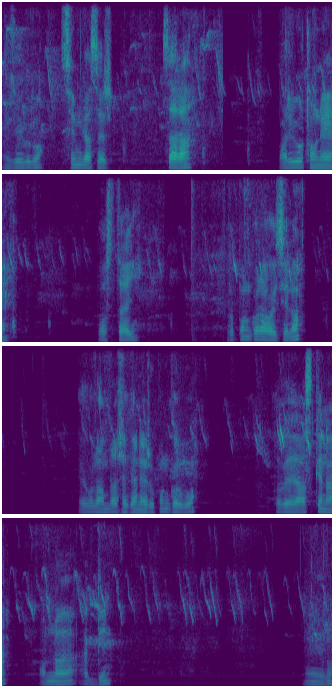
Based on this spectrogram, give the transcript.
এই যে এগুলো সিম গাছের চারা বাড়ির উঠোনে বস্তায় রোপণ করা হয়েছিল। এগুলো আমরা সেখানে রোপণ করব। তবে আজকে না, অন্য একদিন। এগুলো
